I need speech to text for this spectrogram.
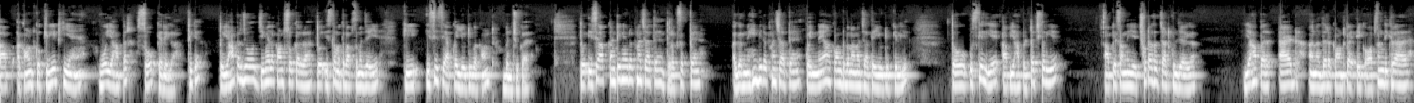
आप अकाउंट को क्रिएट किए हैं, वो यहाँ पर शो करेगा, ठीक है? तो यहाँ पर जो जीमेल अकाउंट शो कर रहा है तो इसका मतलब आप समझ जाइए कि इसी से आपका यूट्यूब अकाउंट बन चुका है। तो इसे आप कंटिन्यू रखना चाहते हैं तो रख सकते हैं। अगर नहीं भी रखना चाहते हैं, कोई नया अकाउंट बनाना चाहते हैं यूट्यूब के लिए तो उसके लिए आप यहाँ पर टच करिए। आपके सामने ये छोटा सा चार्ट खुल जाएगा। यहाँ पर ऐड अनदर अकाउंट का एक ऑप्शन दिख रहा है।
